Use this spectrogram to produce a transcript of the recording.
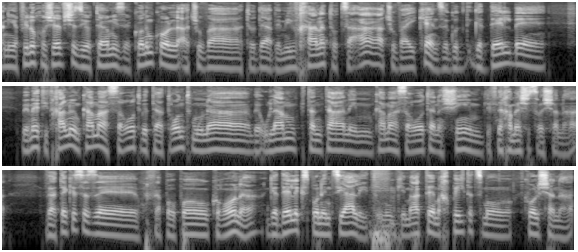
אני אפילו חושב שזה יותר מזה. קודם כל, התשובה, אתה יודע, במבחן התוצאה, התשובה היא כן, זה גדל ב... באמת, התחלנו עם כמה עשרות בתיאטרון תמונה, באולם קטנטן, עם כמה עשרות אנשים לפני 15 שנה, והטקס הזה, אפרופו קורונה, גדל אקספוננציאלית, הוא כמעט אה, מכפיל את עצמו כל שנה.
